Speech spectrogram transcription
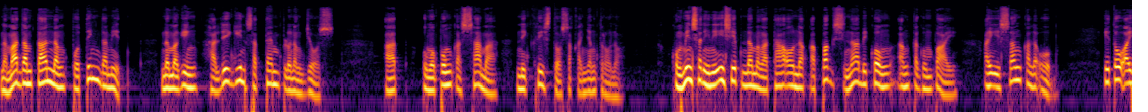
na madamtan ng puting damit, na maging haligin sa templo ng Diyos, at umupong kasama ni Kristo sa kanyang trono. Kung minsan iniisip ng mga tao na kapag sinabi kong ang tagumpay ay isang kalaob, ito ay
